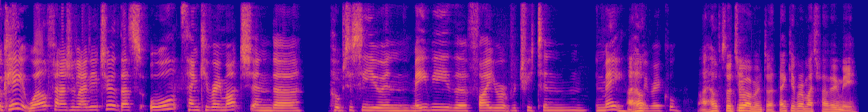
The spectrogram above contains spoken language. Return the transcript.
Okay, well, Financial Gladiator, that's all. Thank you very much. And uh, hope to see you in maybe the Fire Europe retreat in, in May. That'd be very cool. I hope so too, Arminta. Thank you very much for having me.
